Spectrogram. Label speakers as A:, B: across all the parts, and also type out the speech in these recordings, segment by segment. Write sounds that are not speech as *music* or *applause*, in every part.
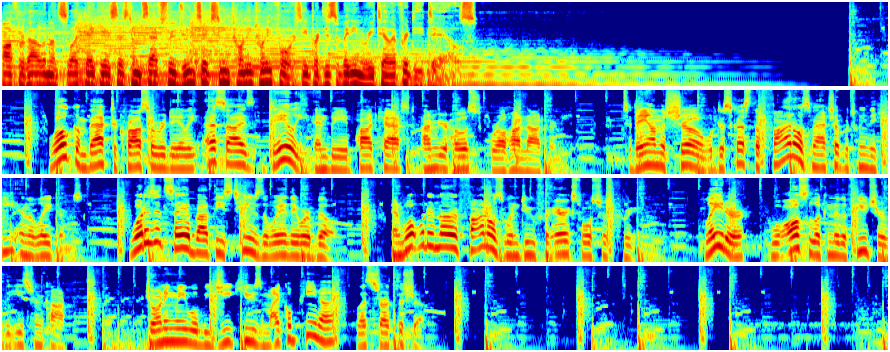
A: Offer valid on select AK system sets through June 16, 2024. See participating retailer for details.
B: Welcome back to Crossover Daily, SI's daily NBA podcast. I'm your host, Rohan Nadkarni. Today on the show, we'll discuss the finals matchup between the Heat and the Lakers. What does it say about these teams the way they were built? And what would another finals win do for Erik Spoelstra's career? Later, we'll also look into the future of the Eastern Conference. Joining me will be GQ's Michael Pina. Let's start the show.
